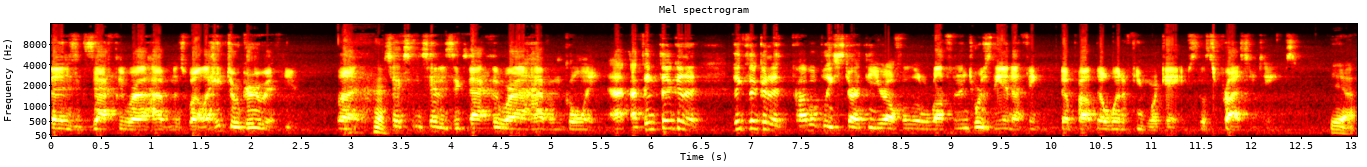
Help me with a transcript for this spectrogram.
That is exactly where I have them as well. I hate to agree with you, but six and ten is exactly where I have them going. I, I think they're gonna. I think they're gonna probably start the year off a little rough, and then towards the end, I think they'll prob- they'll win a few more games. They'll surprise some teams. Yeah.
